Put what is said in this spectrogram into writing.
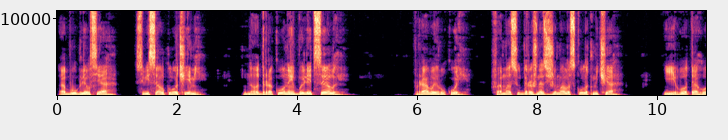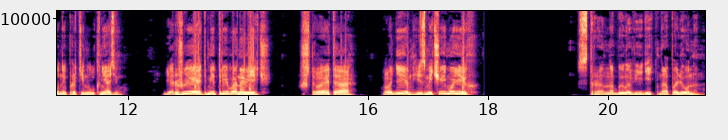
обуглился, свисал клочьями. Но драконы были целы. Правой рукой Фома судорожно сжимал осколок меча. Его-то он и протянул князю. «Держи, Дмитрий Иванович!» «Что это?» «Один из мечей моих!» Странно было видеть на опаленном,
